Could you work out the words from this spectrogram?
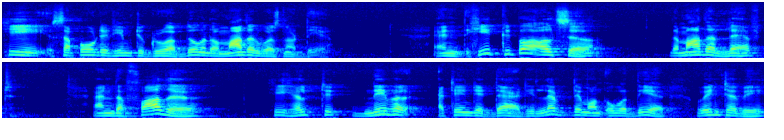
He supported him to grow up, though the mother was not there. And he, Kripa also, the mother left, and the father, he helped, never attended that. He left them on over there, went away.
